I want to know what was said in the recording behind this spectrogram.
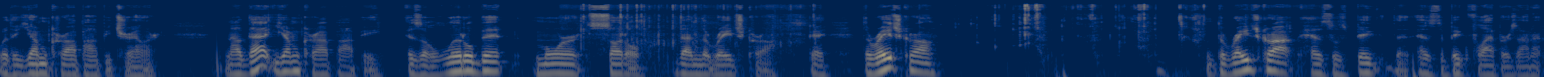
with a Yum Craw Pappy trailer. Now that Yum Craw Pappy is a little bit more subtle than the Rage Craw. Okay, the Rage Craw, the Rage Craw has those big has the big flappers on it,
